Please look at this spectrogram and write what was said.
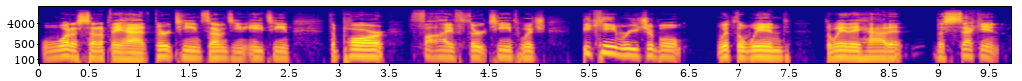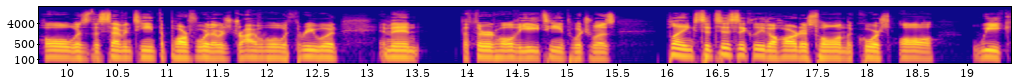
what a setup they had 13, 17, 18. The par 5 13th, which became reachable with the wind, the way they had it. The second hole was the 17th, the par 4 that was drivable with three wood. And then the third hole, the 18th, which was playing statistically the hardest hole on the course all week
